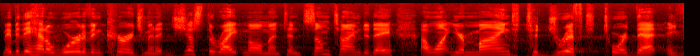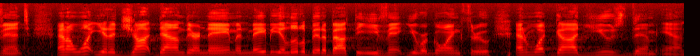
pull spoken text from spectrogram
Maybe they had a word of encouragement at just the right moment. And sometime today, I want your mind to drift toward that event. And I want you to jot down their name and maybe a little bit about the event you were going through and what God used them in.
